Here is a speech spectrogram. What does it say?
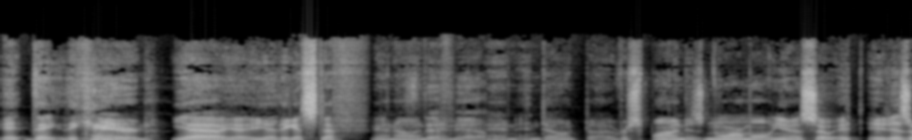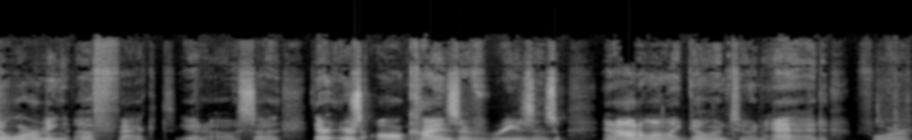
it, they they can Weird. yeah yeah yeah they get stiff you know and Stiff, and, yeah. and, and don't uh, respond as normal you know so it, it is a warming effect you know so there, there's all kinds of reasons and I don't want to like go into an ad for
